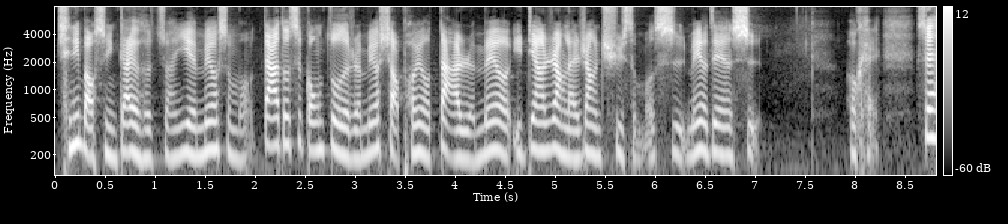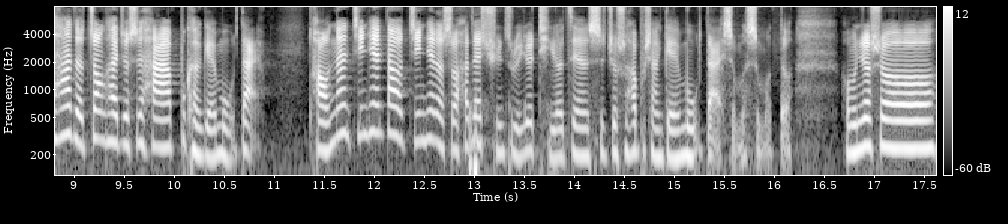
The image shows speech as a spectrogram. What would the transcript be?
请你保持你该有的专业，没有什么，大家都是工作的人，没有小朋友、大人，没有一定要让来让去，什么事没有这件事。OK，所以他的状态就是他不肯给母带。好，那今天到今天的时候，他在群组里就提了这件事，就说他不想给母带什么什么的，我们就说。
